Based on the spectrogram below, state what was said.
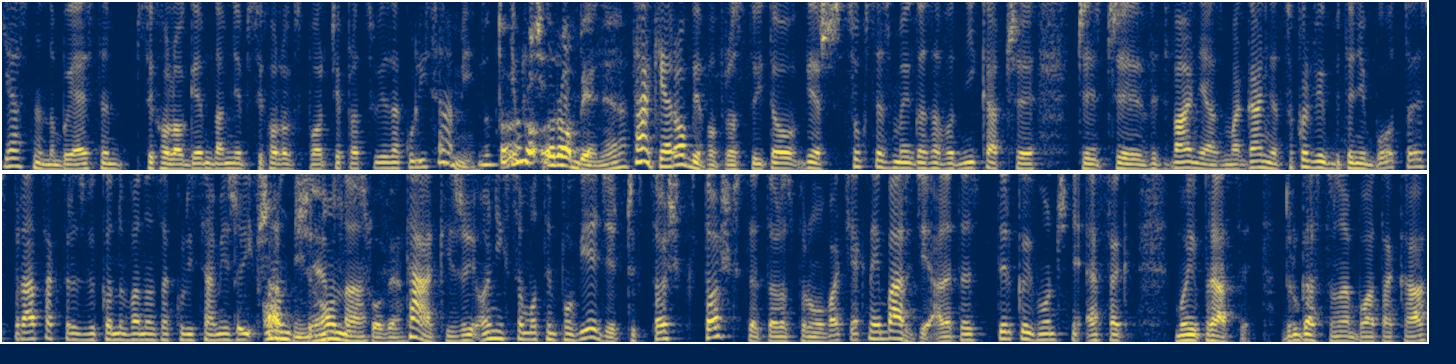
jasne, no bo ja jestem psychologiem, dla mnie psycholog w sporcie pracuje za kulisami. No to nie ro robię, nie? Tak, ja robię po prostu i to wiesz, sukces mojego zawodnika, czy, czy, czy wyzwania, zmagania, cokolwiek by to nie było, to jest praca, która jest wykonywana za kulisami, jeżeli on czy nie? ona. Tak, jeżeli oni chcą o tym powiedzieć, czy ktoś, ktoś chce to rozpromować, jak najbardziej, ale to jest tylko i wyłącznie efekt mojej pracy. Druga strona była taka,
